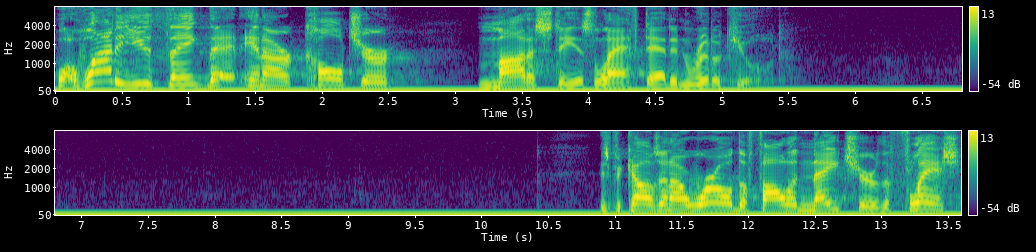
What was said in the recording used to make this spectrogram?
Well, why do you think that in our culture, modesty is laughed at and ridiculed. It's because in our world, the fallen nature, the flesh,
